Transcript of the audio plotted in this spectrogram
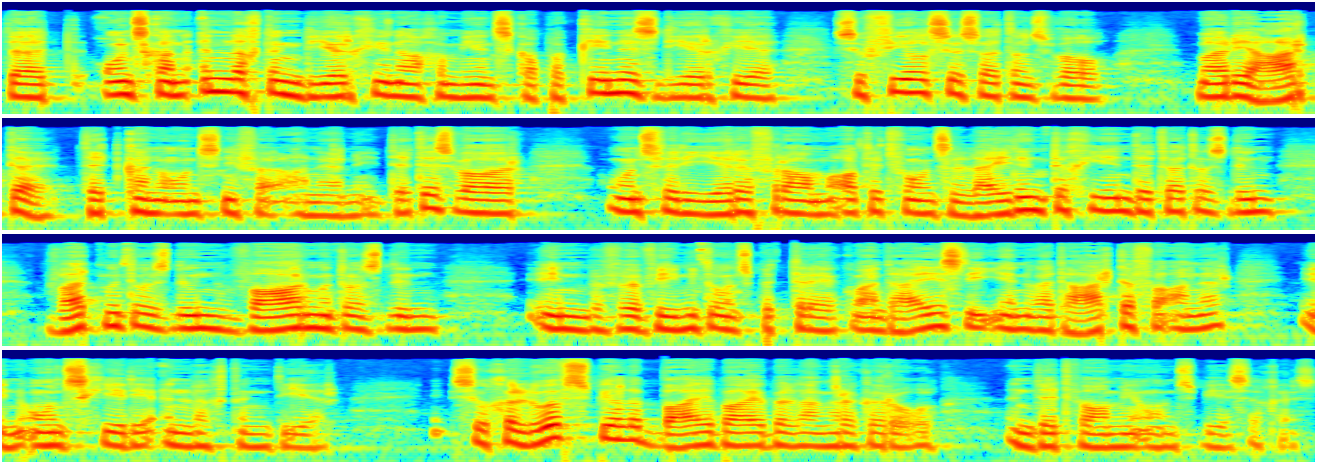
dat ons kan inligting deurgee na gemeenskappe, kennis deurgee soveel soos wat ons wil, maar die harte, dit kan ons nie verander nie. Dit is waar ons vir die Here vra om altyd vir ons leiding te gee in dit wat ons doen. Wat moet ons doen? Waar moet ons doen? En vir wie moet ons betrek? Want hy is die een wat harte verander en ons gee die inligting deur. So geloof speel 'n baie baie belangrike rol in dit waarmee ons besig is.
